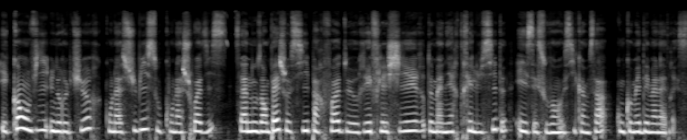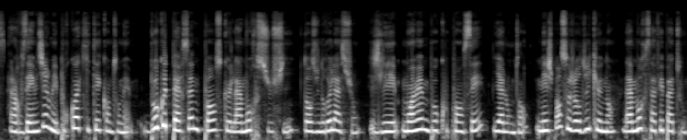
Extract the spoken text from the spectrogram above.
Et quand on vit une rupture, qu'on la subisse ou qu'on la choisisse, ça nous empêche aussi parfois de réfléchir de manière très lucide et c'est souvent aussi comme ça qu'on commet des maladresses. Alors vous allez me dire mais pourquoi quitter quand on aime? Beaucoup de personnes pensent que l'amour suffit dans une relation. Je l'ai moi-même beaucoup pensé il y a longtemps, mais je pense aujourd'hui que non, l'amour ça fait pas tout.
